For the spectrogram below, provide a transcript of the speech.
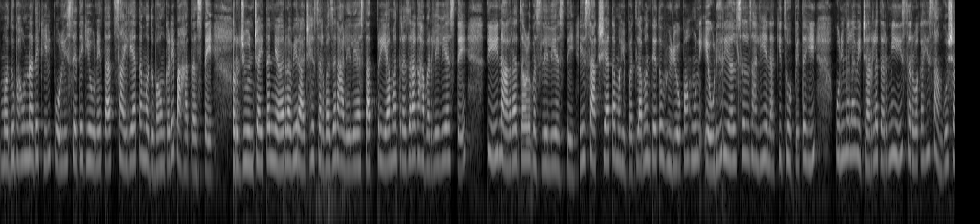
मधुभाऊंना देखील पोलीस तेथे घेऊन येतात. सायली आता मधुभाऊंकडे पाहत असते. अर्जुन चैतन्य रविराज हे सर्वजण आलेले असतात. प्रिया मात्र जरा घाबरलेली असते. ती नागराजजवळ बसलेली असते. ही साक्षी आता महिपतला म्हणते तो व्हिडिओ पाहून एवढी रिहर्सल झाली आहे ना की झोपेतही कुणी मला विचारलं तर मी सर्व काही सांगू शकते.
